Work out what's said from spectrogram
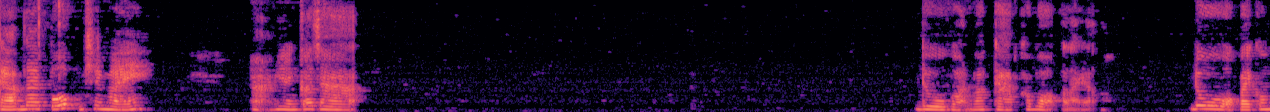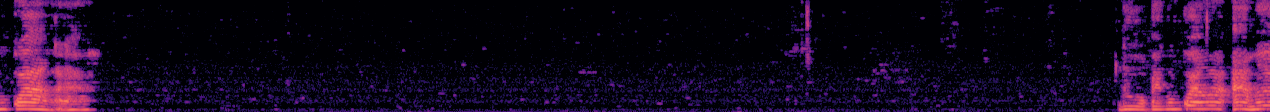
กราฟได้ปุ๊บใช่ไหมอะพี่นันก็จะ ดูก่อนว่ากราฟเขาบอกอะไรอะ ดูออกไปกว้างๆนะคะดูออกไปกว้างๆว่า อ่าเมื่อ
